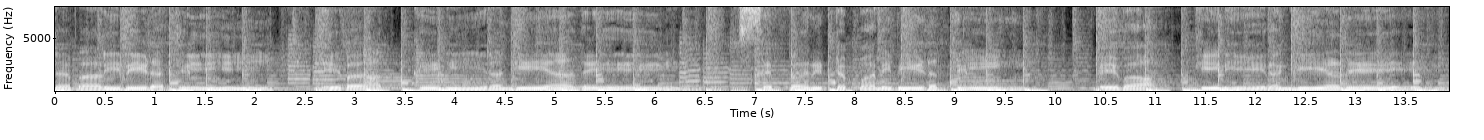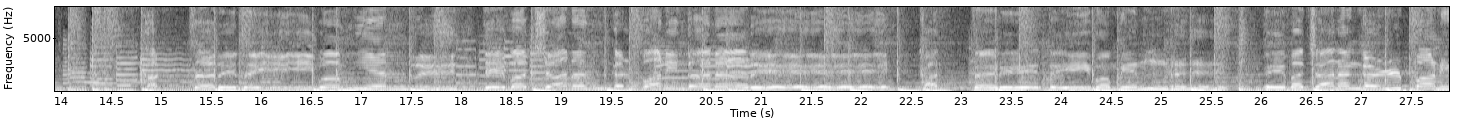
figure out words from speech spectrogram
بال پیڈ دیوک بال پیڈی کتر دینو دیو جانگ کتر دینو جانور پانی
